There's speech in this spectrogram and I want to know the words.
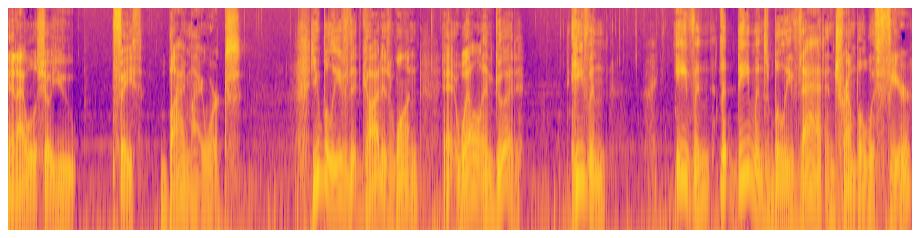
and I will show you faith by my works. You believe that God is one, eh, well and good. Even even the demons believe that and tremble with fear.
